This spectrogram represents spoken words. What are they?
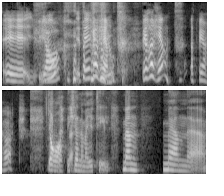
Eh, Ja. Jo, det har hänt. Det har hänt att vi har hört. Ja, det känner man ju till. Men, men eh,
